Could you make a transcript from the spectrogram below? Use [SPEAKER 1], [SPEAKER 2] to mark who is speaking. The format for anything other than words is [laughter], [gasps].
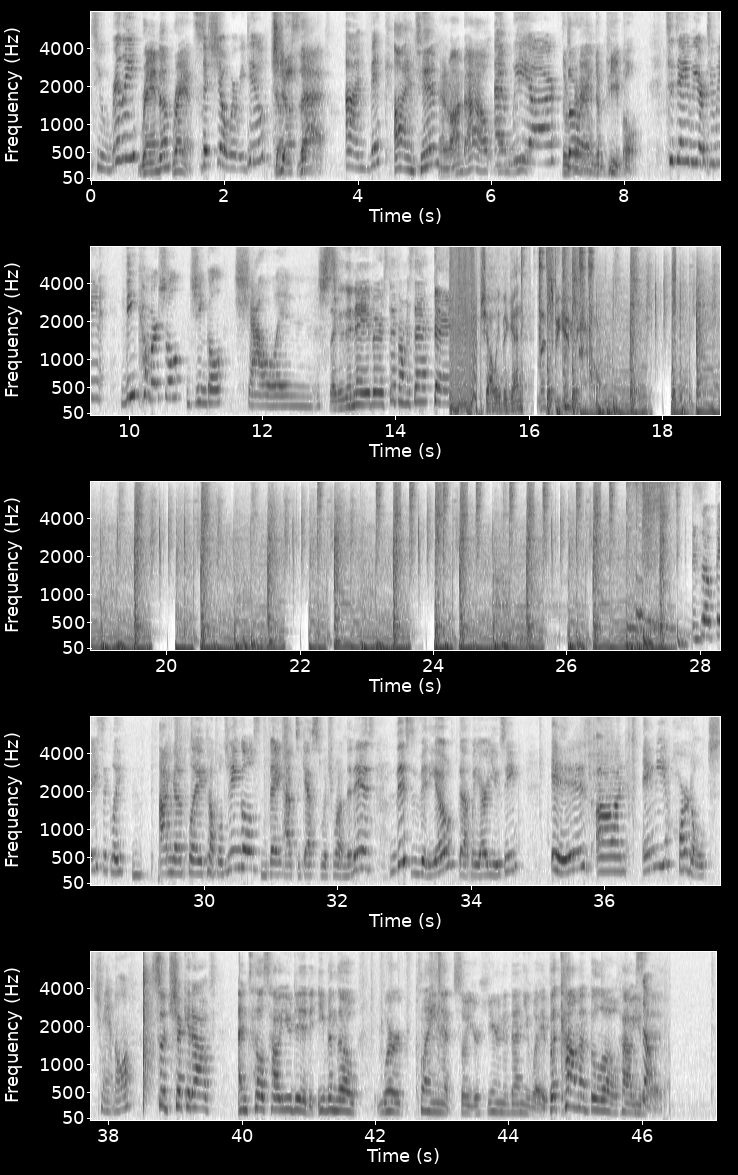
[SPEAKER 1] welcome to Really,
[SPEAKER 2] Random.
[SPEAKER 3] Rants.
[SPEAKER 1] the show where we do.
[SPEAKER 2] Just that.
[SPEAKER 1] I'm Vic,
[SPEAKER 2] I'm Tim.
[SPEAKER 3] And I'm Al.
[SPEAKER 1] and, we are.
[SPEAKER 3] the,
[SPEAKER 2] the
[SPEAKER 3] random
[SPEAKER 2] random
[SPEAKER 3] people.
[SPEAKER 1] Today we are doing the commercial jingle challenge.
[SPEAKER 2] Like a good neighbor, State Farm is there.
[SPEAKER 4] Shall we begin? Let's begin now.
[SPEAKER 1] So basically, I'm gonna play a couple jingles. They have to guess which one it is. This video that we are using is on Amy Hartle's channel.
[SPEAKER 2] So check it out and tell us how you did, even though we're playing it so you're hearing it anyway. But comment below how you
[SPEAKER 1] So-
[SPEAKER 2] did.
